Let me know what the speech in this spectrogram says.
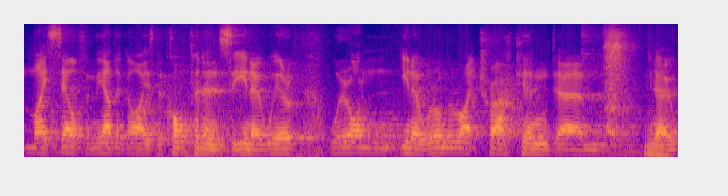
myself and the other guys the confidence that you know we're we're on you know we're on the right track and um, you know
